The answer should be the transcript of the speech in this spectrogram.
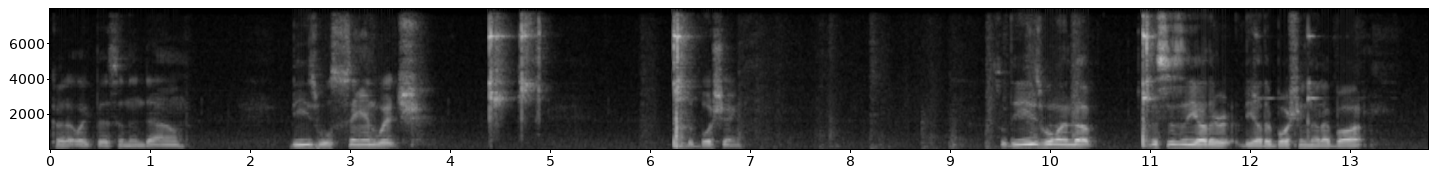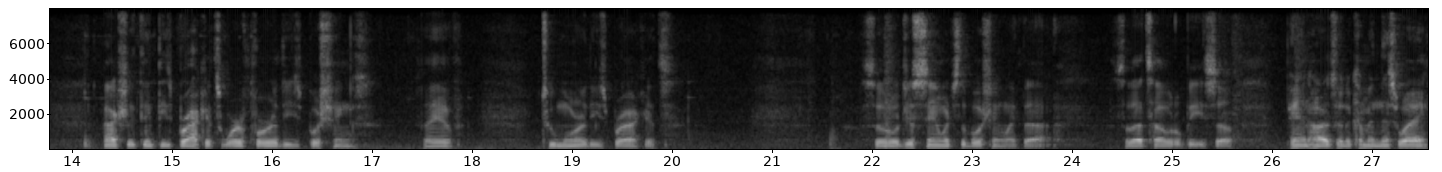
cut it like this and then down. These will sandwich the bushing. So these will end up this is the other the other bushing that I bought. I actually think these brackets were for these bushings. So I have two more of these brackets. So it'll just sandwich the bushing like that. So that's how it'll be. So panhard's going to come in this way.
